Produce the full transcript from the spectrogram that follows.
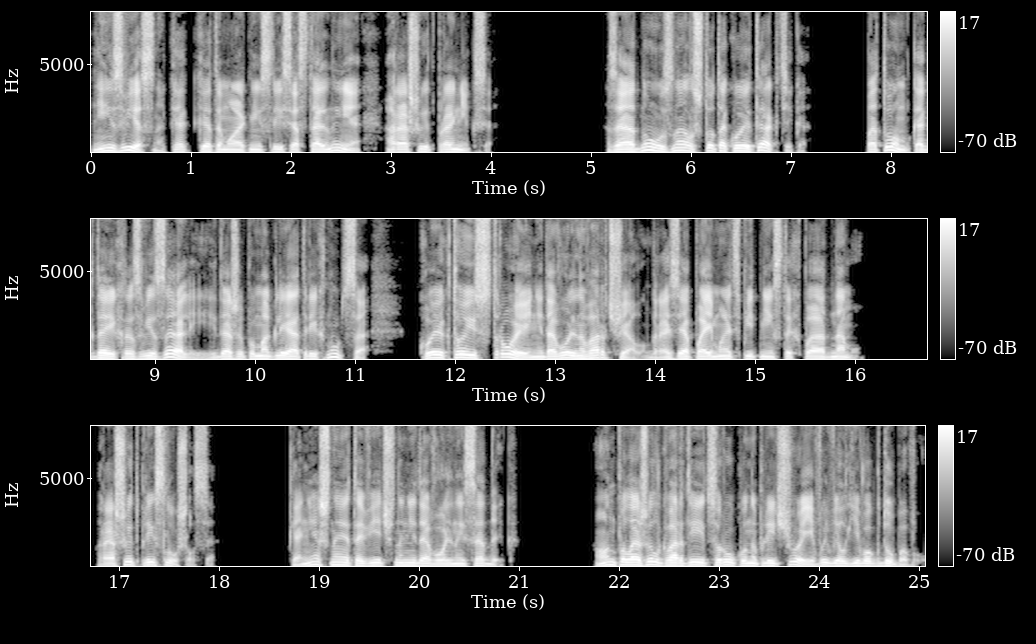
Неизвестно, как к этому отнеслись остальные, а Рашид проникся. Заодно узнал, что такое тактика. Потом, когда их развязали и даже помогли отряхнуться, кое-кто из строя недовольно ворчал, грозя поймать пятнистых по одному. Рашид прислушался. Конечно, это вечно недовольный Садык. Он положил гвардейцу руку на плечо и вывел его к Дубову.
